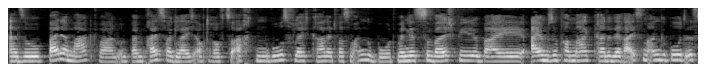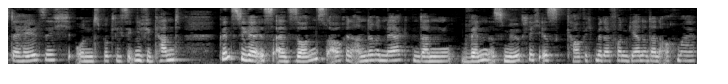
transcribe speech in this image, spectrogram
Also bei der Marktwahl und beim Preisvergleich auch darauf zu achten, wo ist vielleicht gerade etwas im Angebot. Wenn jetzt zum Beispiel bei einem Supermarkt gerade der Reis im Angebot ist, der hält sich und wirklich signifikant günstiger ist als sonst, auch in anderen Märkten, dann, wenn es möglich ist, kaufe ich mir davon gerne dann auch mal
